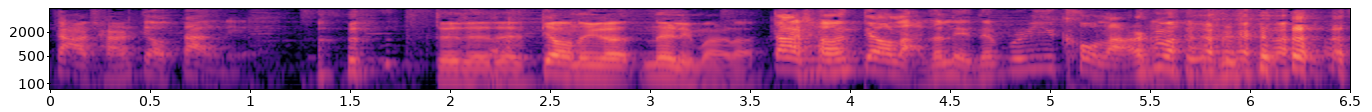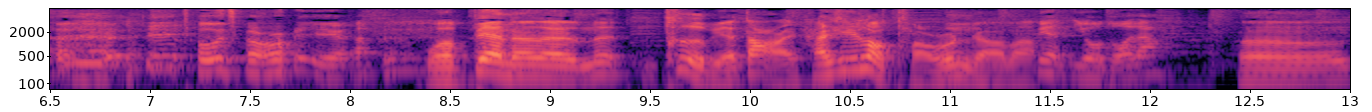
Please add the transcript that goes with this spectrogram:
大肠掉蛋里了。对对对掉那个那里面了。大肠掉篮子里，那不是一扣篮吗？一头球一个。我变得的那特别大，还是一老头，你知道吧？变有多大？嗯，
